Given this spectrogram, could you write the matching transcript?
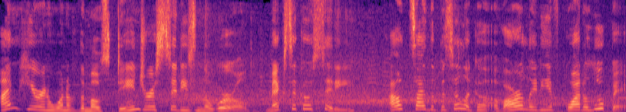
I'm here in one of the most dangerous cities in the world, Mexico City, outside the Basilica of Our Lady of Guadalupe.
